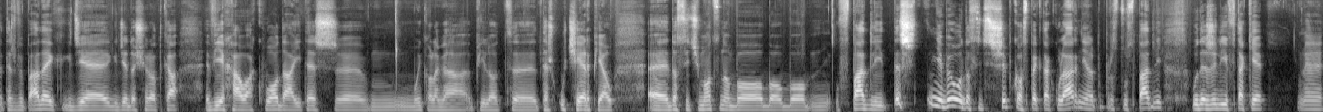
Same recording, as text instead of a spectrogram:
y, też wypadek, gdzie, gdzie do środka wjechała kłoda i też e, mój kolega pilot e, też ucierpiał e, dosyć mocno, bo, bo, bo mm, wpadli, też nie było dosyć szybko, spektakularnie, ale po prostu spadli, uderzyli w takie e,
